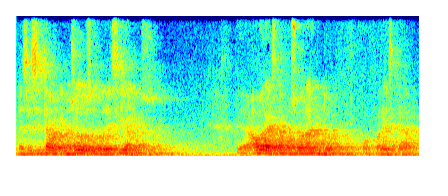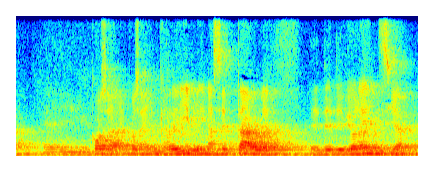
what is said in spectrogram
Necesitaba que nosotros se lo decíamos. Eh, ahora estamos orando por esta eh, cosa, cosa, increíble, inaceptable eh, de, violencia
